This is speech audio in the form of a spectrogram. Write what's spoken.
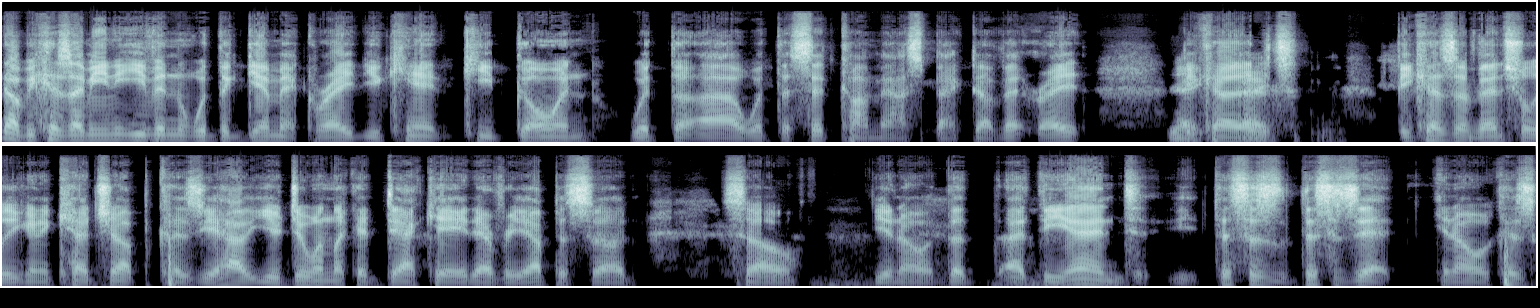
no because I mean even with the gimmick, right? You can't keep going with the uh, with the sitcom aspect of it, right? yeah Because- exactly. because eventually you're going to catch up because you have you're doing like a decade every episode so you know that at the end this is this is it you know because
